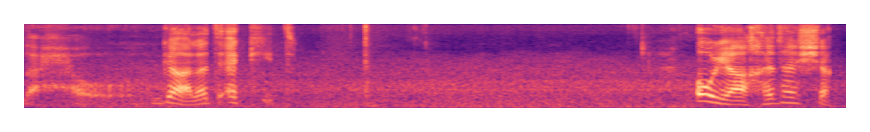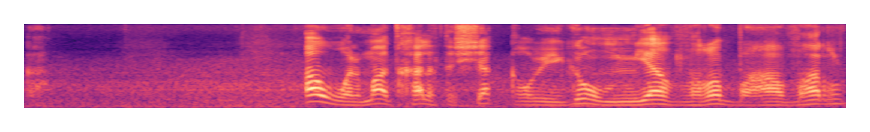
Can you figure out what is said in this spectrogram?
لا حول. قالت أكيد. وياخذها الشقه أول ما دخلت الشقة ويقوم يضربها ضرب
